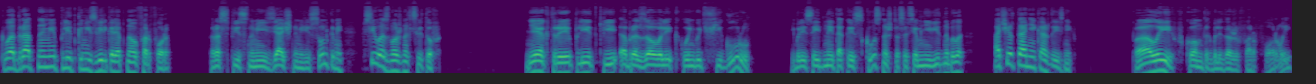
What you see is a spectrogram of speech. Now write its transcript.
квадратными плитками из великолепного фарфора, расписанными изящными рисунками всевозможных цветов. Некоторые плитки образовывали какую-нибудь фигуру и были соединены так искусно, что совсем не видно было очертаний каждой из них. Полы в комнатах были даже фарфоровые,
